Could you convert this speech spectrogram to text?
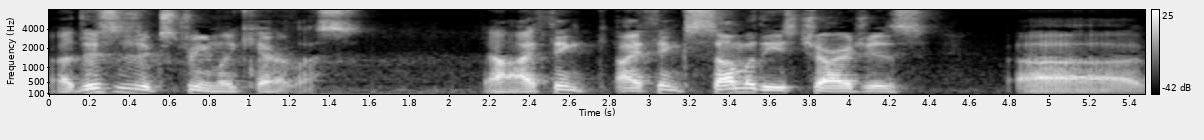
Uh, this is extremely careless. Now, I think I think some of these charges uh,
